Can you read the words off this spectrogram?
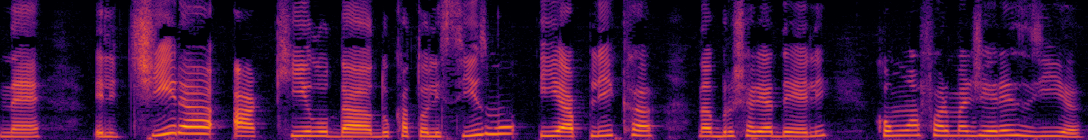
né? Ele tira aquilo da, do catolicismo e aplica na bruxaria dele como uma forma de heresia.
